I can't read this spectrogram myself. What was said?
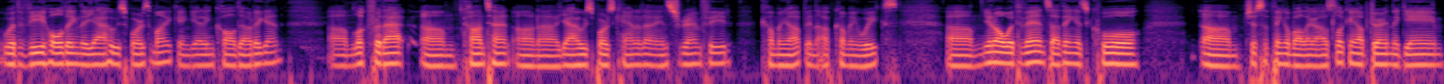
with V holding the Yahoo Sports mic and getting called out again. Um, look for that um, content on uh, Yahoo Sports Canada Instagram feed coming up in the upcoming weeks. Um, you know, with Vince, I think it's cool um, just to think about like I was looking up during the game,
